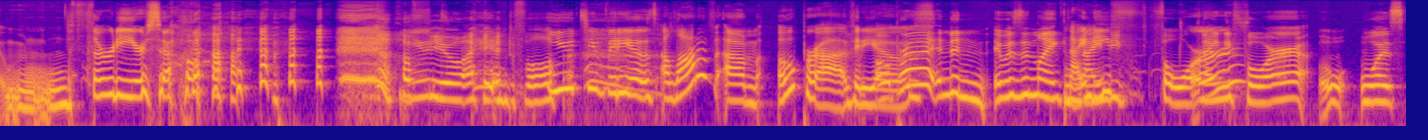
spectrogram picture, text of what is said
30 or so A few, a handful. YouTube videos, a lot of um, Oprah videos. Oprah, and then it was in like 94. 94 was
